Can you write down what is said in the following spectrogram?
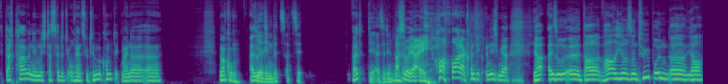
gedacht habe, nämlich, dass er das auch ganz gut hinbekommt. Ich meine, äh, mal gucken. Also, er den Witz erzählt. was? Den, also den Witz Ach so, ja, ey. da konnte ich nicht mehr. Ja, also äh, da war hier so ein Typ und äh, ja,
